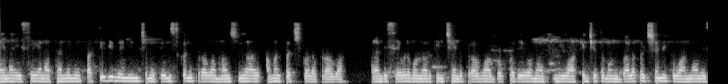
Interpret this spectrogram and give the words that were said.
అయినా ఈ సేన తండ్రి మేము ప్రతిదీ మేము నుంచి తెలుసుకొని ప్రభావ మనుషులు అమలుపరచుకోవాలా ప్రభావ అలాంటి సేవలు మనం నడిపించండి ప్రభావ గొప్ప దేవ మీ వాక్యం చేత మనం బలపరచని మీకు వందాలు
